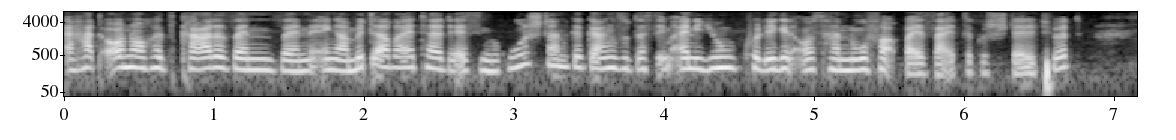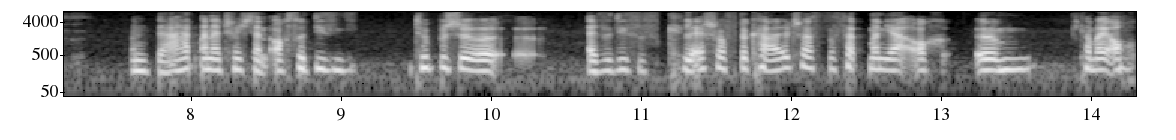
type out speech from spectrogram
er hat auch noch jetzt gerade sein, sein enger Mitarbeiter, der ist in Ruhestand gegangen, sodass ihm eine junge Kollegin aus Hannover beiseite gestellt wird. Und da hat man natürlich dann auch so diesen typische, äh, also dieses Clash of the Cultures, das hat man ja auch, ähm, kann man ja auch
